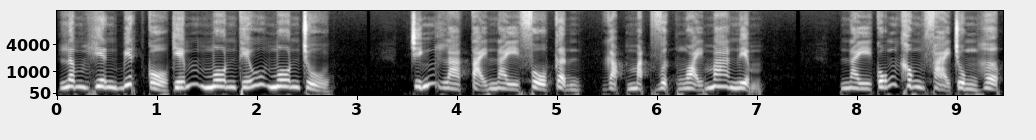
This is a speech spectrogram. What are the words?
Lâm Hiên biết cổ kiếm môn thiếu môn chủ. Chính là tại này phổ cận, gặp mặt vực ngoại ma niệm. Này cũng không phải trùng hợp,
